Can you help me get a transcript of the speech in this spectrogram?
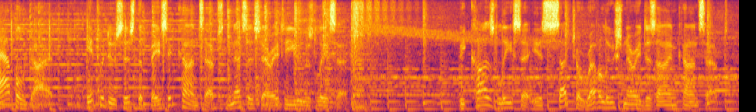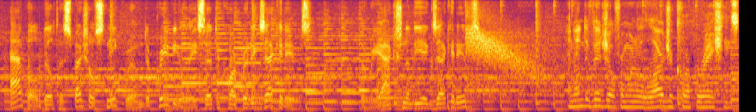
Apple Guide, introduces the basic concepts necessary to use Lisa. Because Lisa is such a revolutionary design concept, Apple built a special sneak room to preview Lisa to corporate executives. The reaction of the executives? An individual from one of the larger corporations,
